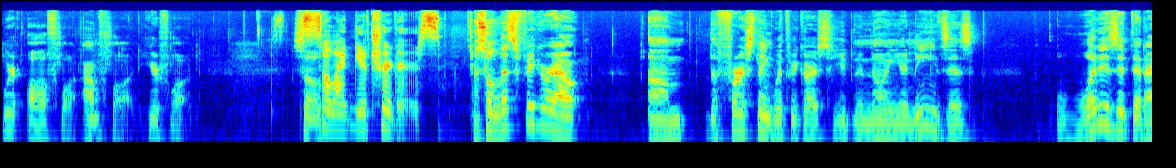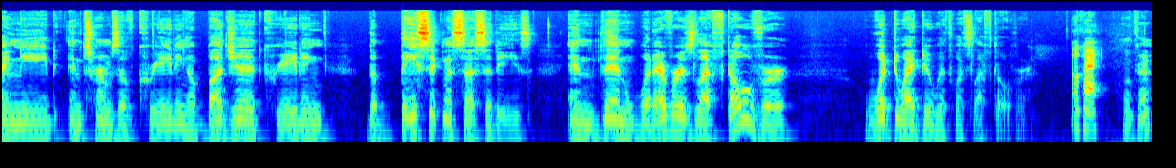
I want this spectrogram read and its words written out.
we're all flawed. I'm flawed. You're flawed. So So like your triggers. so let's figure out um, the first thing with regards to you knowing your needs is what is it that I need in terms of creating a budget, creating the basic necessities, and then whatever is left over, what do I do with what's left over? Okay. Okay.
